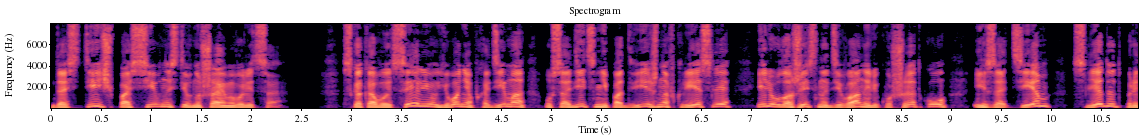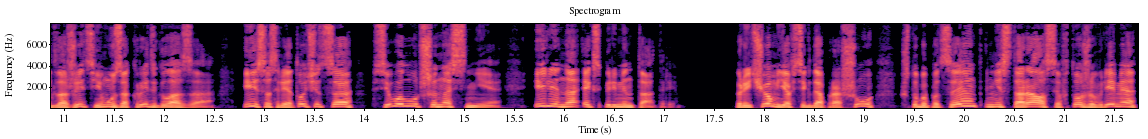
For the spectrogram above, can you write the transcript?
достичь пассивности внушаемого лица. С каковой целью его необходимо усадить неподвижно в кресле или уложить на диван или кушетку, и затем следует предложить ему закрыть глаза и сосредоточиться всего лучше на сне или на экспериментаторе. Причем я всегда прошу, чтобы пациент не старался в то же время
